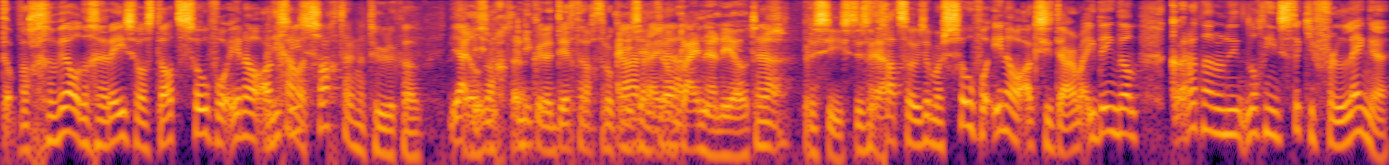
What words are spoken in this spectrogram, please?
dat was een geweldige race was dat. Zoveel En die gaan wat zachter natuurlijk ook. Ja, Veel die- zachter. en die kunnen dichter achter elkaar zijn rijden. veel Ja. kleiner, die auto's. Ja. Precies, dus het Ja. gaat sowieso maar zoveel inhaalacties daar. Maar ik denk dan, kan dat nou nog niet, nog niet een stukje verlengen?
